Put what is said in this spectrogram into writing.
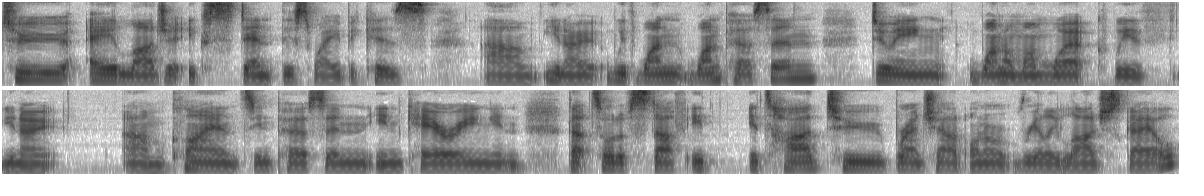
to a larger extent this way because. Um, you know, with one one person doing one-on-one work with you know um, clients in person, in caring, in that sort of stuff, it it's hard to branch out on a really large scale.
